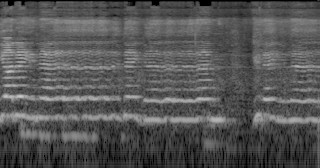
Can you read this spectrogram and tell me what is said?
Yar eylen eylen Gül eylen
